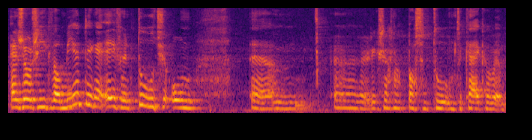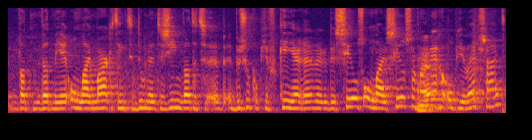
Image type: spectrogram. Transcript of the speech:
en zo zie ik wel meer dingen. Even een toeltje om, ehm, eh, ik zeg nog pas een tool om te kijken wat, wat meer online marketing te doen en te zien wat het eh, bezoek op je verkeer, eh, de sales, online sales, maar Ja. op je website.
